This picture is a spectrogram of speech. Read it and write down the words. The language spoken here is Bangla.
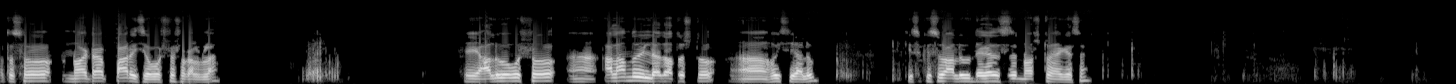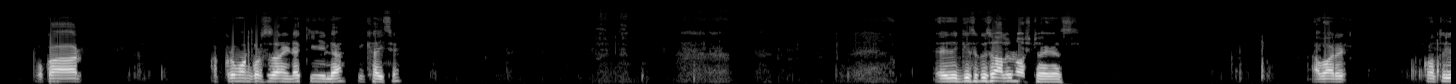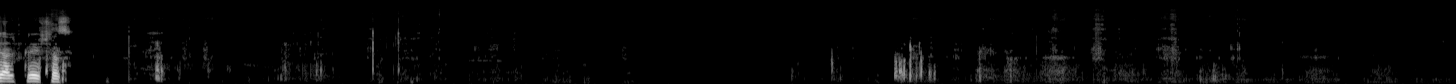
অথচ নয়টা পার হয়েছে অবশ্য সকালবেলা। এই আলু অবশ্য আলহামদুলিল্লাহ যথেষ্ট হয়েছে আলু। কিছু কিছু আলু দেখা যাচ্ছে নষ্ট হয়ে গেছে। পোকার আক্রমণ করছে, জানি না কি ইলা কি খাইছে। এই যে কিছু কিছু আলু নষ্ট হয়ে গেছে। আবার কত আর ফ্রেশ আছে।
